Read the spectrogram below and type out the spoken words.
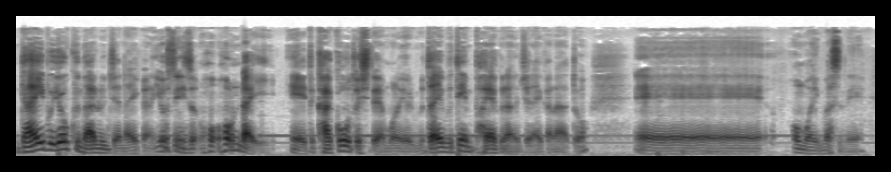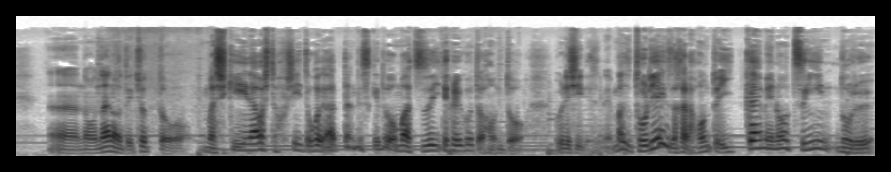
だいぶ良くなるんじゃないかな。要するにその本来、えーと、書こうとしてたものよりもだいぶテンポ速くなるんじゃないかなと、えー、思いますね。のなのでちょっと、まあ、仕切り直してほしいところであったんですけど、まあ、続いてくれることは本当嬉しいですね。まずとりあえずだから本当1回目の次乗る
